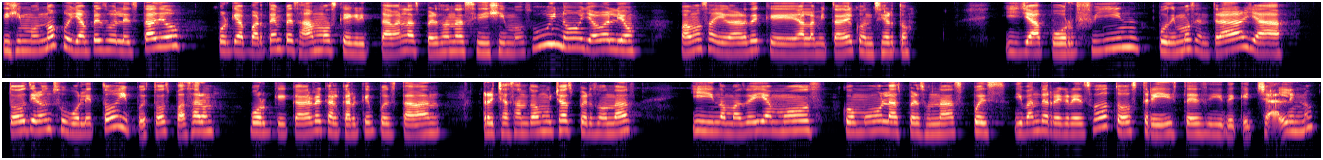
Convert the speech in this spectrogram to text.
Dijimos, no, pues ya empezó el estadio, porque aparte empezábamos que gritaban las personas y dijimos, uy, no, ya valió, vamos a llegar de que a la mitad del concierto. Y ya por fin pudimos entrar, ya todos dieron su boleto y pues todos pasaron, porque cabe recalcar que pues estaban rechazando a muchas personas y nomás veíamos cómo las personas pues iban de regreso, todos tristes y de que chale, ¿no?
